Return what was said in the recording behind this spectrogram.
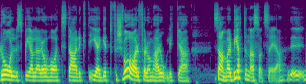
roll spelar det att ha ett starkt eget försvar för de här olika samarbetena så att säga. Eh,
